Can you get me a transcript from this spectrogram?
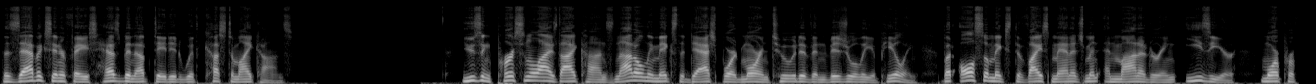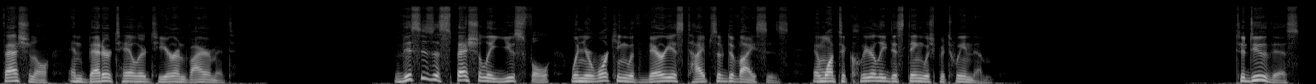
the Zabbix interface has been updated with custom icons. Using personalized icons not only makes the dashboard more intuitive and visually appealing, but also makes device management and monitoring easier, more professional, and better tailored to your environment. This is especially useful when you're working with various types of devices and want to clearly distinguish between them. To do this,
